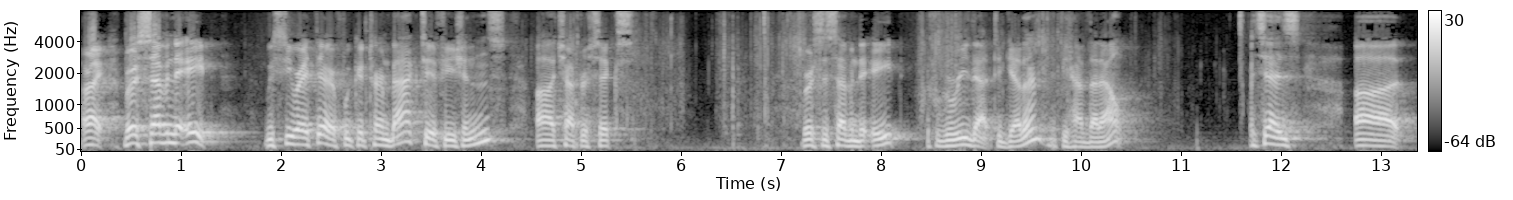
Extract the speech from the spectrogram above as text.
All right, verse 7 to 8, we see right there, if we could turn back to Ephesians uh, chapter 6, verses 7 to 8, if we could read that together, if you have that out. It says, uh,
